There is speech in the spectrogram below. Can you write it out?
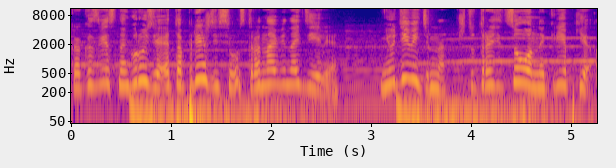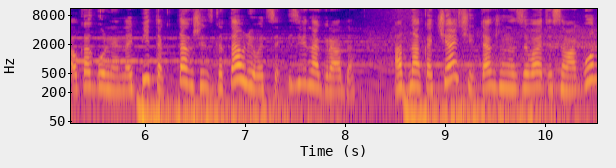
Как известно, Грузия – это прежде всего страна виноделия. Неудивительно, что традиционный крепкий алкогольный напиток также изготавливается из винограда. Однако чачи также называют и самогон,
